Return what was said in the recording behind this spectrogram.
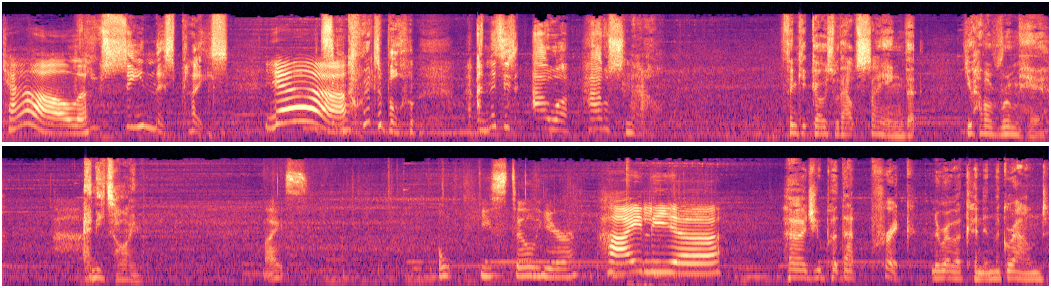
Cal! You've seen this place? Yeah! It's incredible! And this is our house now. I think it goes without saying that you have a room here. Anytime. Nice. Oh, he's still here. Hi, Lia! Heard you put that prick, Lorroakan, in the ground.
